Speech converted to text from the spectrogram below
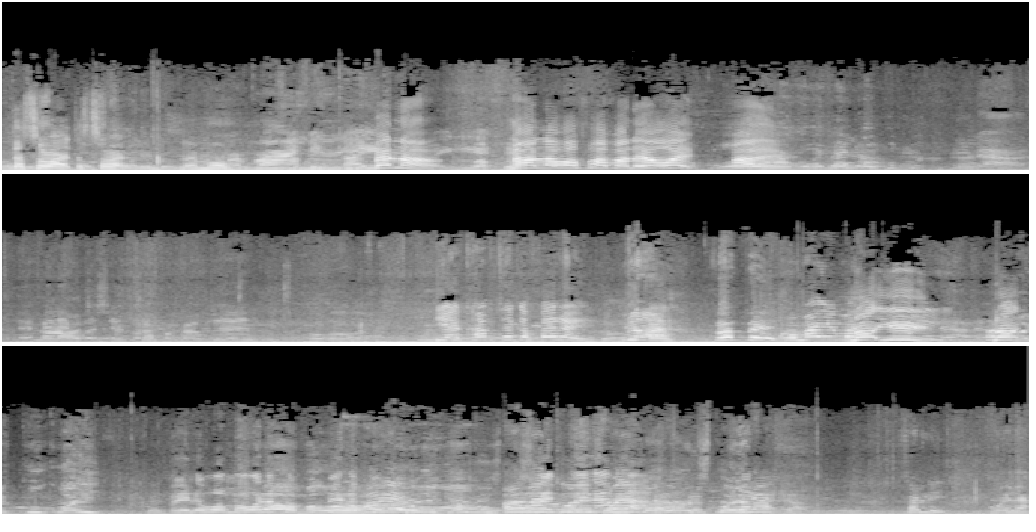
That's alright, that's alright. No more. Benna, ngala mo fa ba le oi. Bye. Yeah, come take a photo. Yeah, kope. Oh my Not you. Not Wait, no, mawala ka po pero Oh my god. Sali. Fuera.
